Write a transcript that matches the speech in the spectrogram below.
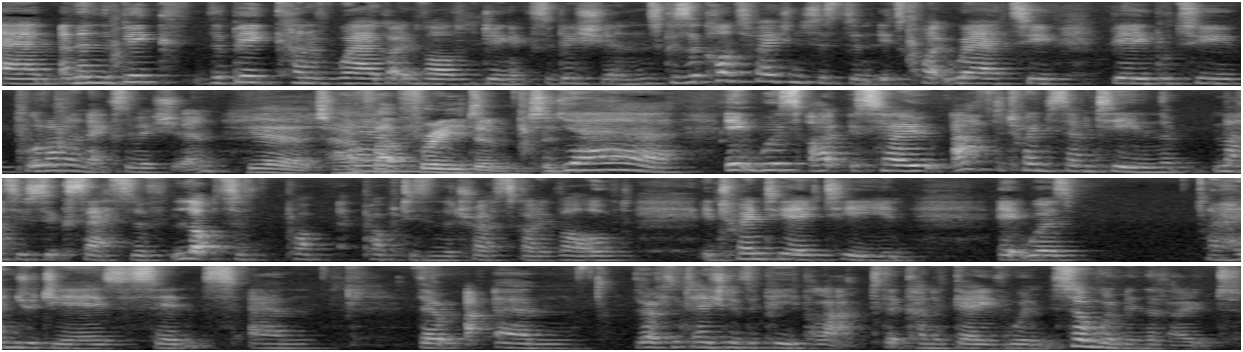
Um, and then the big, the big kind of where I got involved in doing exhibitions because the conservation assistant it's quite rare to be able to put on an exhibition. Yeah, to have Um, that freedom to. Yeah, it was uh, so after 2017 and the massive success of lots of prop- properties in the trust got involved. In 2018, it was 100 years since um, the um, the Representation of the People Act that kind of gave women, some women the vote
